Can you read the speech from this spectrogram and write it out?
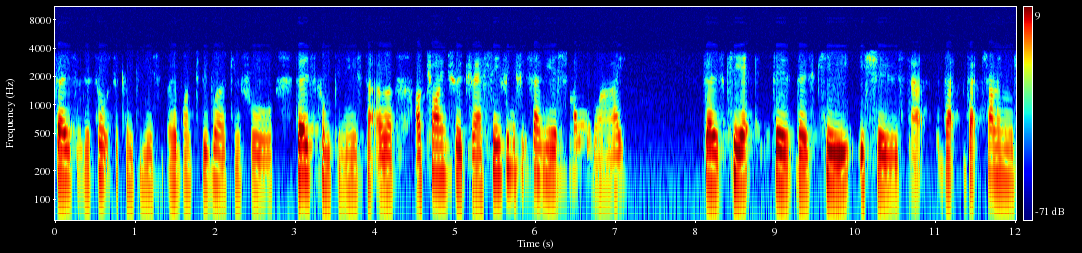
those are the sorts of companies that they want to be working for. Those companies that are are trying to address, even if it's only a small way, those key the, those key issues that, that, that challenge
